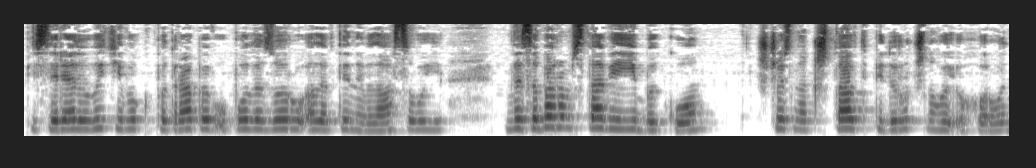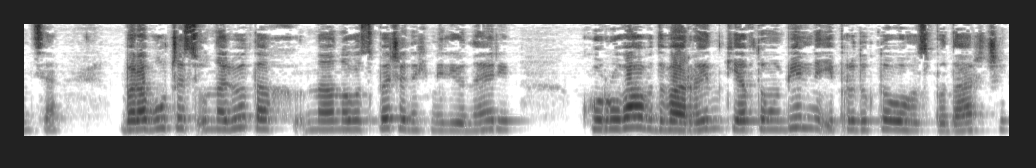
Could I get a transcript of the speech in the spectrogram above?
Після ряду витівок потрапив у поле зору Алевтини Власової, незабаром став її биком, щось на кшталт підручного й охоронця, брав участь у нальотах на новоспечених мільйонерів, курував два ринки, автомобільний і продуктово-господарчий,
